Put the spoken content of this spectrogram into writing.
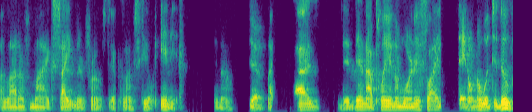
a lot of my excitement from still because I'm still in it, you know. Yeah. Like guys they- they're not playing no more and it's like they don't know what to do.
